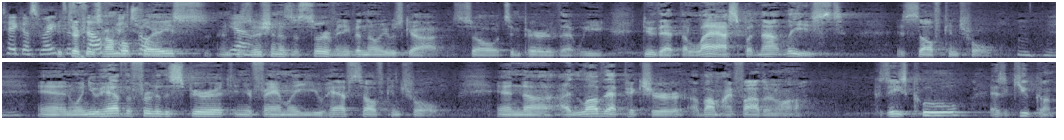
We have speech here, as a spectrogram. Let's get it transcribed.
take us right he to self-control. He took his humble place and yeah. position as a servant, even though he was God. So it's imperative that we do that. The last but not least is self control. Mm-hmm. And when you have the fruit of the Spirit in your family, you have self control. And uh, I love that picture about my father in law because he's cool as a cucumber.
